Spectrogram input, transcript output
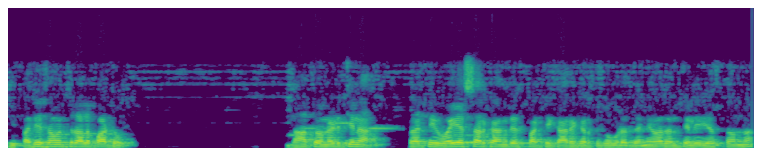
ఈ పది సంవత్సరాల పాటు నాతో నడిచిన ప్రతి వైఎస్ఆర్ కాంగ్రెస్ పార్టీ కార్యకర్తకు కూడా ధన్యవాదాలు తెలియజేస్తా ఉన్నా.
